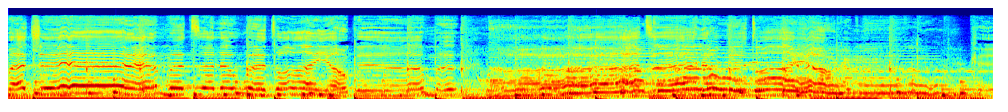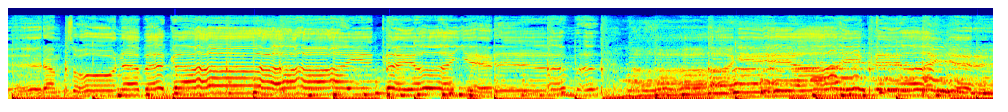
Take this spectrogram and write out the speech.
መቼም ተለውጦ አያውቅም? ተለውጦ አያውቅም። ክረምቶ ነበጋ አይቀያየርም አይቀያየርም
